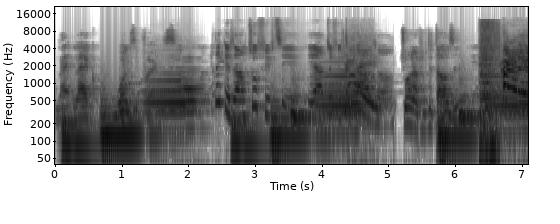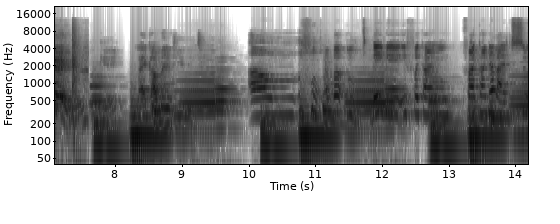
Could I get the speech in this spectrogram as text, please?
Like, like, what's the price? I think it's um two fifty. Yeah, two fifty thousand. 250,000? Hey! Okay. Like, how many do you need? Um, but mm, baby, if I can, if I can get like two,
